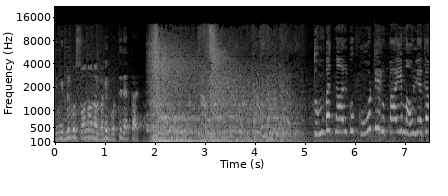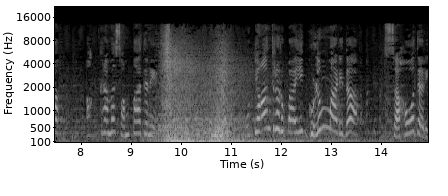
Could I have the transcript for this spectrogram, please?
ನಿಮ್ಮಿಬ್ಬರಿಗೂ ಸೋನು ಅನ್ನೋರ್ ಬಗ್ಗೆ ಗೊತ್ತಿದೆ ಅಂತ ಆಯ್ತು. ತೊಂಬತ್ನಾಲ್ಕು ಕೋಟಿ ರೂಪಾಯಿ ಮೌಲ್ಯದ ಅಕ್ರಮ ಸಂಪಾದನೆ. ಕೋಟ್ಯಾಂತರ ರೂಪಾಯಿ ಗುಳುಂ ಮಾಡಿದ ಸಹೋದರಿ.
